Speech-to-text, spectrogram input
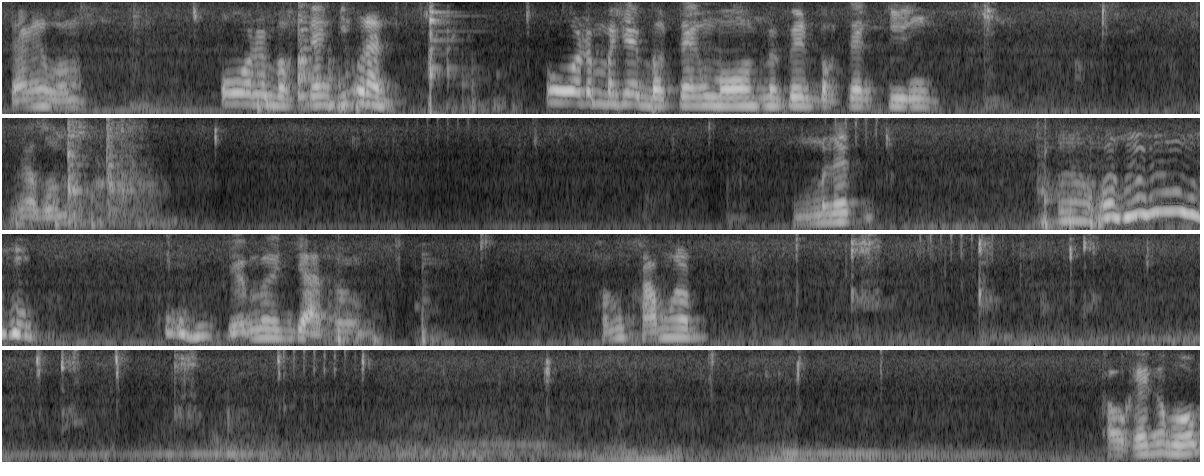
แตงครับผม โอ้นั่นบักแตงจริงโอ้นั่นโอ้นั่นไม่ใช่บักแตงโมมันเป็นบักแตงจริงครับผมเมล็ด เดี๋ยวมันหยาดทั้ขำๆครับโอเคครับผม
